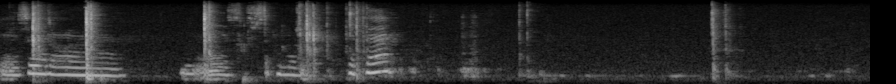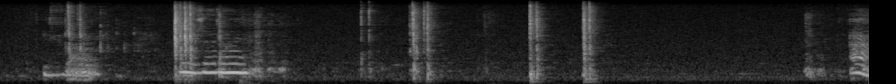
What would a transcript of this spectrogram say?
0 nie jest tak może. TP dwa zero A,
